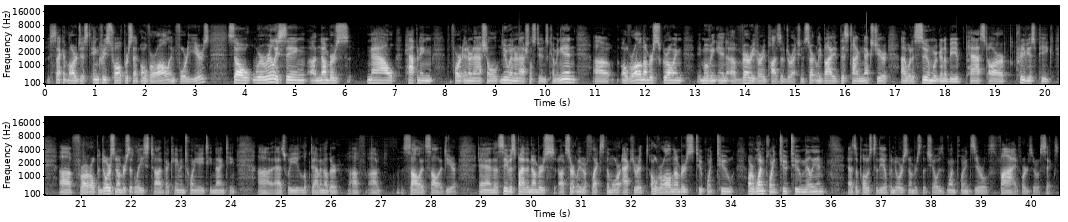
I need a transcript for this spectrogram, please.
second largest, increase 12% overall in 40 years. So we're really seeing uh, numbers now happening for international new international students coming in. Uh, overall numbers growing, moving in a very very positive direction. Certainly by this time next year, I would assume we're going to be past our previous peak uh, for our open doors numbers at least uh, that came in 2018-19 uh, as we look to have another uh, uh, solid solid year. And the SEVIS by the numbers certainly reflects the more accurate overall numbers, 2.2 or 1.22 million, as opposed to the open doors numbers that show 1.05 or 06.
